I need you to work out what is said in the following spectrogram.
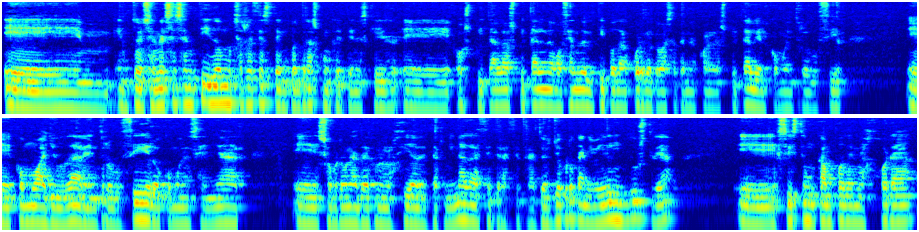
entonces, en ese sentido, muchas veces te encuentras con que tienes que ir hospital a hospital negociando el tipo de acuerdo que vas a tener con el hospital y el cómo introducir eh, cómo ayudar a introducir o cómo enseñar eh, sobre una tecnología determinada, etcétera, etcétera. Entonces, yo creo que a nivel de industria eh, existe un campo de mejora,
